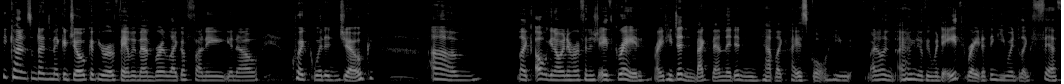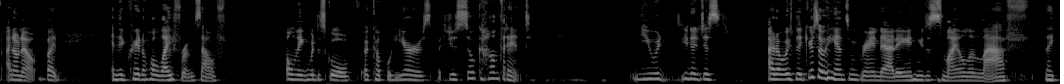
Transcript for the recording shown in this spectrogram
He kind of sometimes make a joke if you were a family member, like a funny, you know, quick-witted joke. Um, like, oh, you know, I never finished eighth grade, right? He didn't back then. They didn't have like high school. He, I don't, I don't even know if he went to eighth grade. I think he went to like fifth. I don't know, but and then create a whole life for himself. Only went to school a couple years, but just so confident. You would, you know, just I'd always be like, "You're so handsome, granddaddy," and he just smile and laugh. Like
